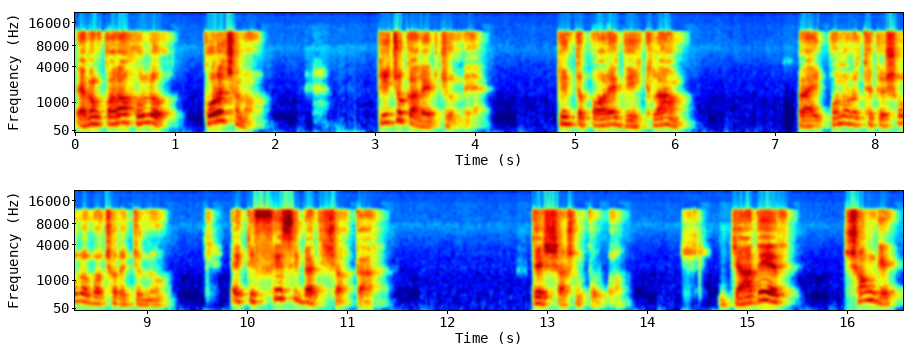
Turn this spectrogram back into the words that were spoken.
এবং করা হলো, করেছ না। কিছু কালের জন্য। কিন্তু পরে দেখলাম, প্রায় পনেরো থেকে ষোলো বছরের জন্য একটি ফেসিবাদী সরকার দেশ শাসন করল। যাদের সঙ্গে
